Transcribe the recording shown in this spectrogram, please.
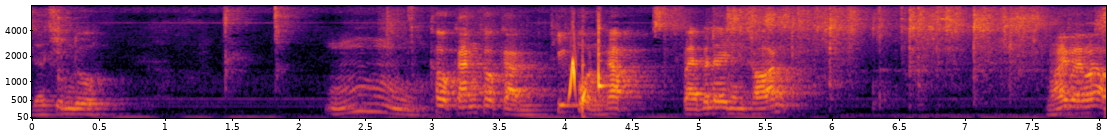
เดี๋ยวชิมดู อืมเข้ากันเข้ากันพริกป่นครับ ใส่ไปเลยหนึ่งช้อน น้อยไปเปล่า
